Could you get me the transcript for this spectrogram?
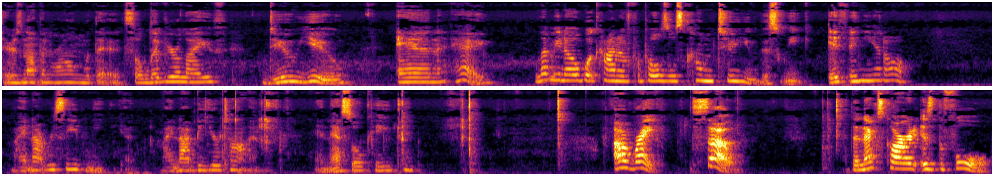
There's nothing wrong with it. So live your life, do you, and hey, let me know what kind of proposals come to you this week, if any at all. Might not receive me yet. Might not be your time. And that's okay too. All right. So the next card is the Fool.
